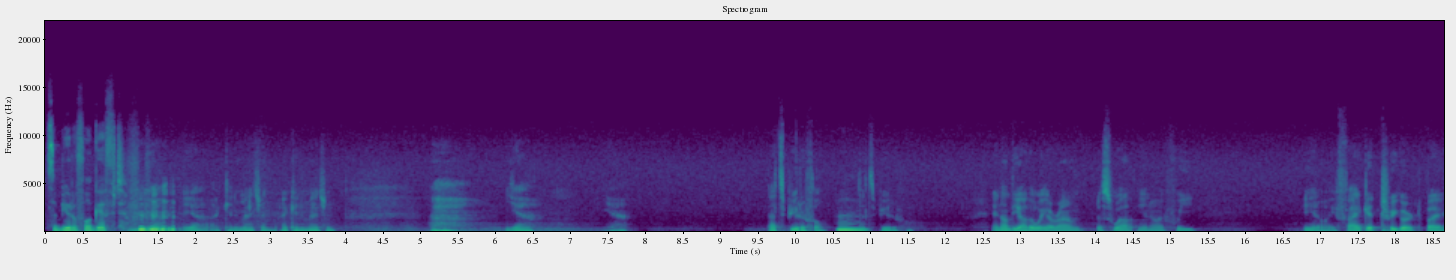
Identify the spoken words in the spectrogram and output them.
it's a beautiful gift yeah, yeah. I can imagine. I can imagine. yeah, yeah. That's beautiful. Mm. That's beautiful. And on the other way around as well, you know, if we, you know, if I get triggered by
